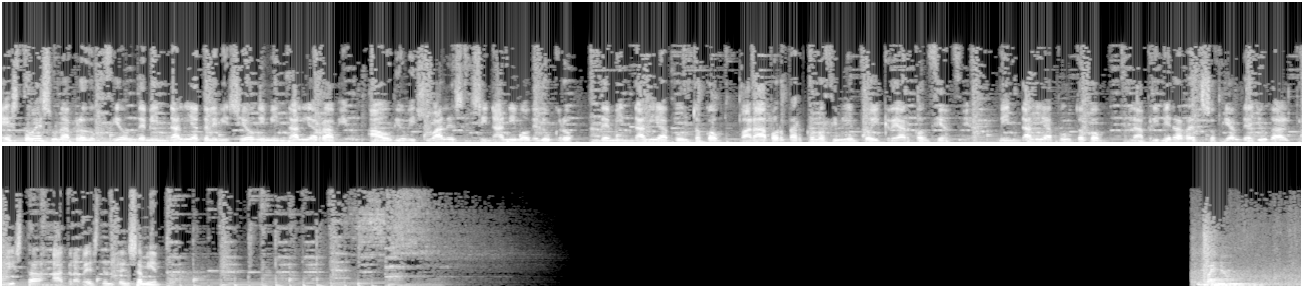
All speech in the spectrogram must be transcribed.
Esto es una producción de Mindalia Televisión y Mindalia Radio, audiovisuales sin ánimo de lucro de mindalia.com, para aportar conocimiento y crear conciencia. Mindalia.com, la primera red social de ayuda altruista a través del pensamiento. Bueno,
